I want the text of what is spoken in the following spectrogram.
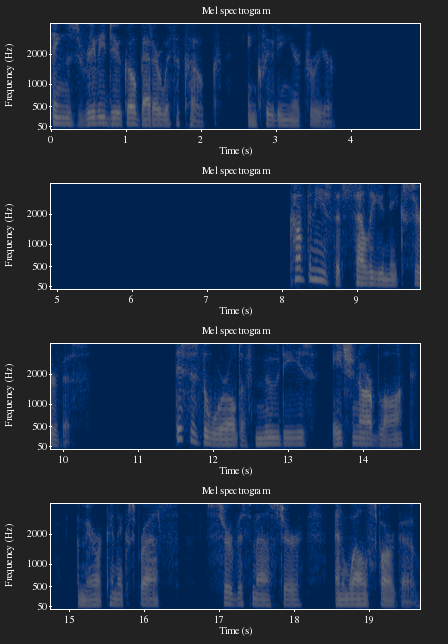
things really do go better with a Coke including your career. Companies that sell a unique service. This is the world of Moody's, H&R Block, American Express, ServiceMaster, and Wells Fargo.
